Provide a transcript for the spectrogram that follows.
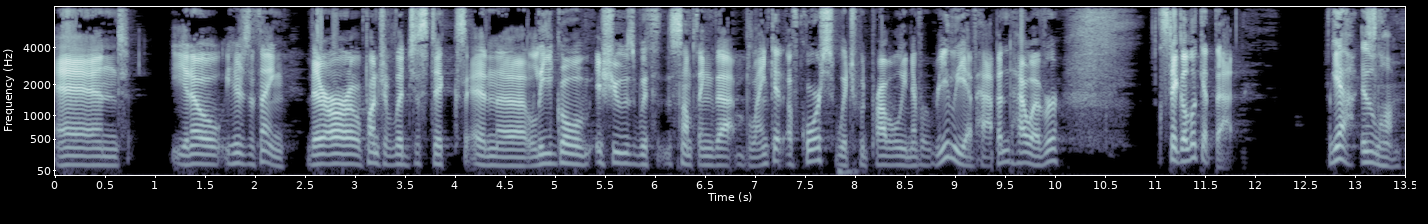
And you know, here's the thing there are a bunch of logistics and uh, legal issues with something that blanket, of course, which would probably never really have happened. However, let's take a look at that. Yeah, Islam.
